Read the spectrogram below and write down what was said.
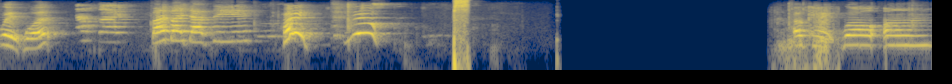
Wait, what? Bye bye, Daddy. Hey! No! Okay, well, um,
